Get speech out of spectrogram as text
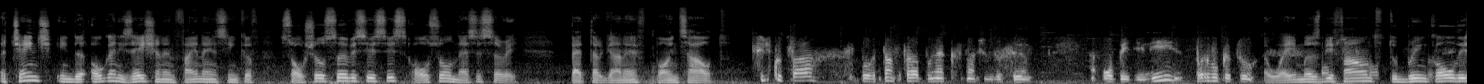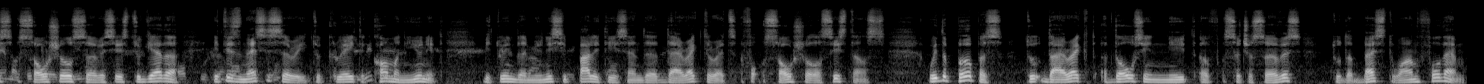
A change in the organization and financing of social services is also necessary, Peter Ganev points out. A way must be found to bring all these social services together. It is necessary to create a common unit between the municipalities and the directorates for social assistance, with the purpose to direct those in need of such a service to the best one for them.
